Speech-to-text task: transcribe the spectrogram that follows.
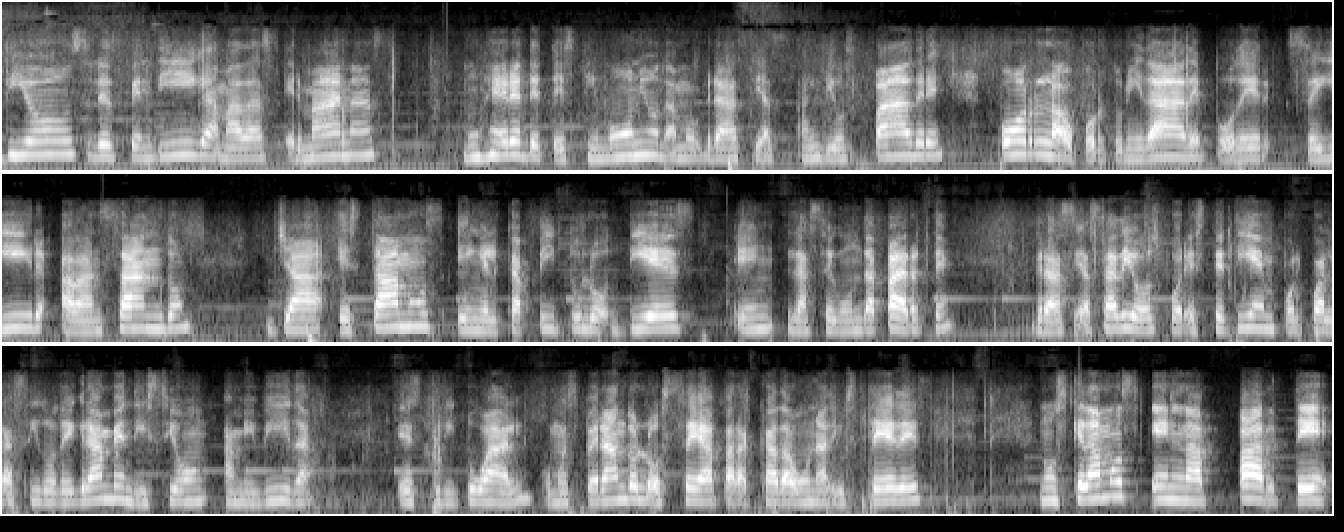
Dios les bendiga, amadas hermanas, mujeres de testimonio. Damos gracias al Dios Padre por la oportunidad de poder seguir avanzando. Ya estamos en el capítulo 10 en la segunda parte. Gracias a Dios por este tiempo, el cual ha sido de gran bendición a mi vida espiritual, como esperando lo sea para cada una de ustedes. Nos quedamos en la parte,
